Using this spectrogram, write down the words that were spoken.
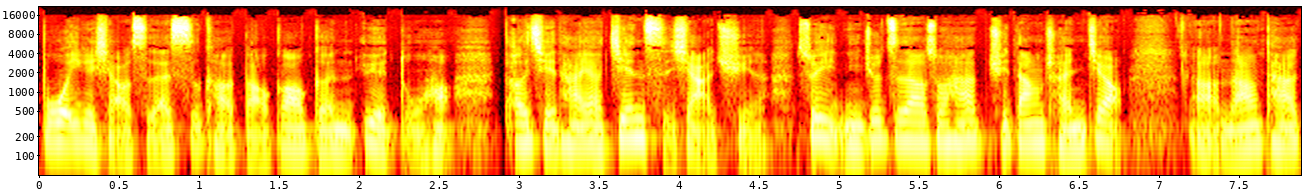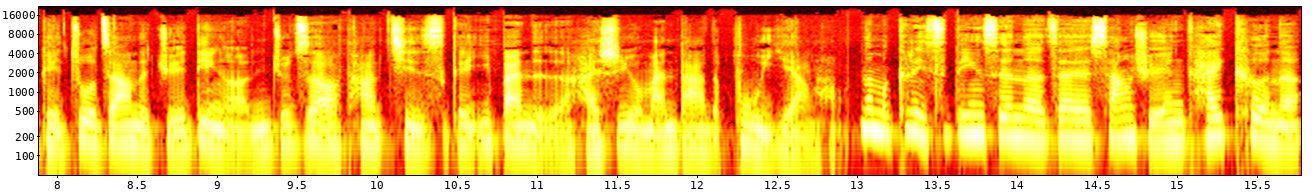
播一个小时来思考、祷告跟阅读哈，而且他要坚持下去，所以你就知道说他去当传教啊，然后他可以做这样的决定啊，你就知道他其实是跟一般的人还是有蛮大的不一样哈。那么克里斯汀森呢，在商学院开课呢，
